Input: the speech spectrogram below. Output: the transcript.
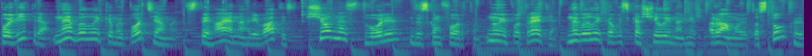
повітря невеликими порціями встигає нагріватись, що не створює дискомфорту. Ну і по-третє, невелика вузька щілина між рамою та стулкою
